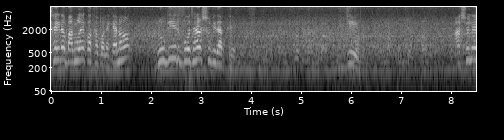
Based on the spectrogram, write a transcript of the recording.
ছাইরা বাংলায় কথা বলে। কেন? রুগীর বোঝার সুবিধার্থে। জি। আসলে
